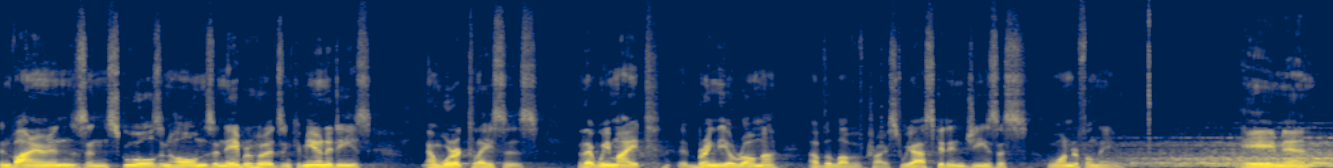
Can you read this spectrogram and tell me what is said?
environs and schools and homes and neighborhoods and communities and workplaces that we might bring the aroma of the love of Christ. We ask it in Jesus' wonderful name. Amen.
